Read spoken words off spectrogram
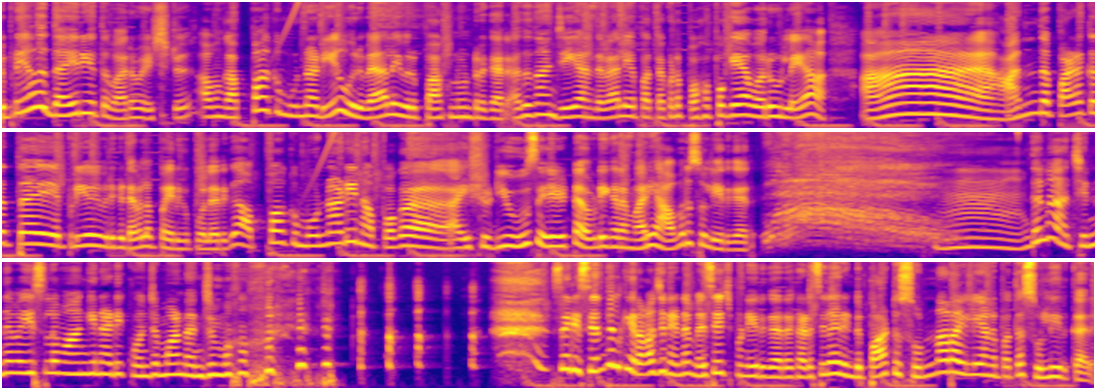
எப்படியாவது தைரியத்தை வர வச்சுட்டு அவங்க அப்பாவுக்கு முன்னாடியே ஒரு வேலை இவர் பார்க்கணுன்றிருக்காரு அதுதான் ஜி அந்த வேலையை பார்த்தா கூட புகை புகையாக வரும் இல்லையா? அந்த பழக்கத்தை எப்படியோ இவருக்கு டெவலப் ஆயிருக்கு போல இருக்கு. அப்பாவுக்கு முன்னாடி நான் புகை ஐ ஷுட் யூஸ் இட் அப்படிங்கிற மாதிரி அவர் சொல்லியிருக்காரு. அதெல்லாம் சின்ன வயசில் வாங்கினாடி கொஞ்சமா நஞ்சமா. சரி செந்தில் கே. ராஜன் என்ன மெசேஜ் பண்ணியிருக்காரு? கடைசியில் ரெண்டு பாட்டு சொன்னாரா இல்லையான்னு பார்த்தா சொல்லியிருக்காரு.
